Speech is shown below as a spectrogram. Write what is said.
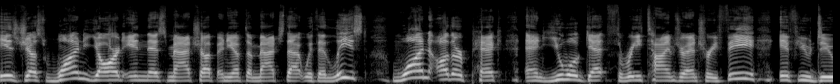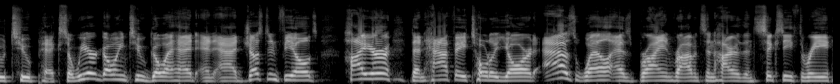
is just one yard in this matchup, and you have to match that with at least one other pick, and you will get three times your entry fee if you do two picks. So we are going to to go ahead and add Justin Fields higher than half a total yard, as well as Brian Robinson higher than 63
